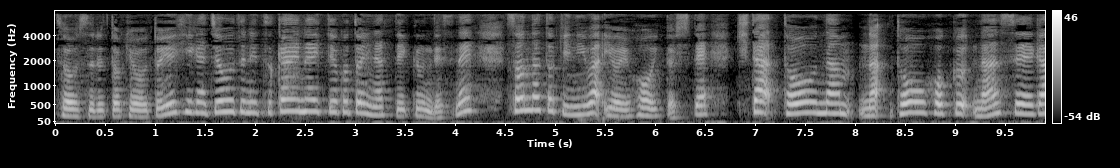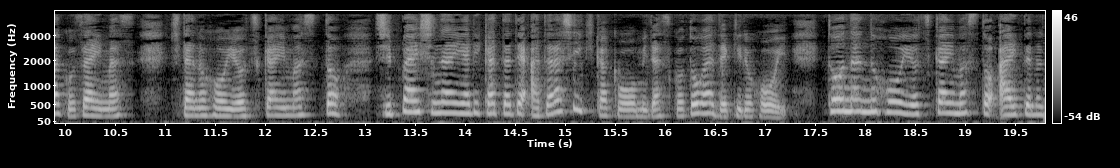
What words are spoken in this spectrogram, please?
そうすると今日という日が上手に使えないということになっていくんですね。そんな時には良い方位として北、東南、東北、南性がございます。北の方位を使いますと、失敗しないやり方で新しい企画を生み出すことができる方位。東南の方位を使いますと、相手の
